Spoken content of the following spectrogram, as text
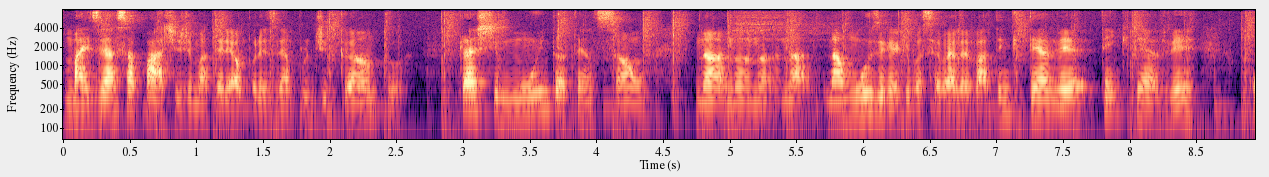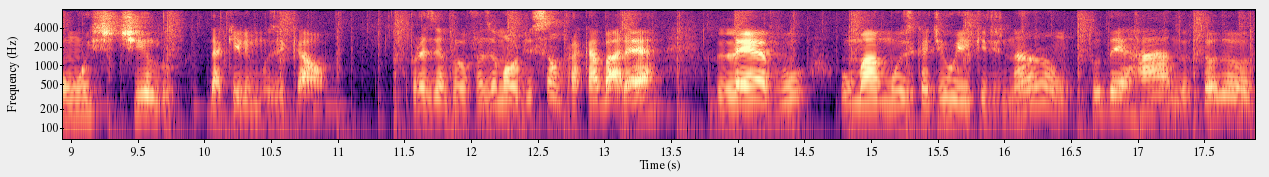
Mas essa parte de material, por exemplo, de canto, preste muita atenção na, na, na, na, música que você vai levar. Tem que, ter a ver, tem que ter a ver com o estilo daquele musical. Por exemplo, eu vou fazer uma audição para cabaré, levo uma música de Wicked. Não, tudo errado, todo,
